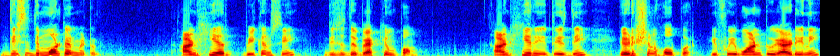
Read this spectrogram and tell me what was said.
this is the molten metal and here we can see this is the vacuum pump and here it is the addition hopper if we want to add any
